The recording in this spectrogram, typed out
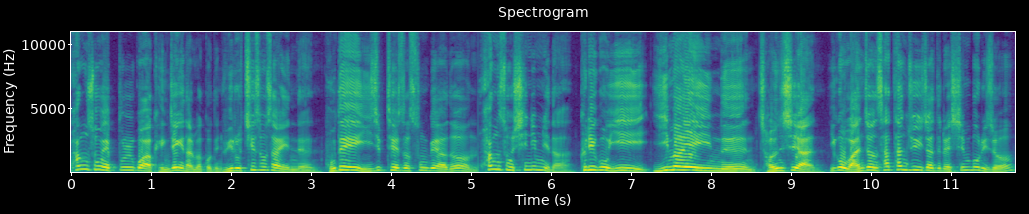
황소의 뿔과 굉장히 닮았거든요 위로 치솟아 있는 고대의 이집트에서 숭배하던 황소 신입니다 그리고 이 이마에 있는 전시안 이거 완전 사탄주의자들의 심볼이죠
